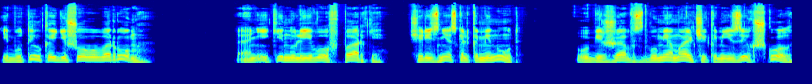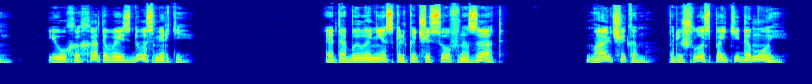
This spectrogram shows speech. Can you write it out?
и бутылкой дешевого рома. Они кинули его в парке через несколько минут, убежав с двумя мальчиками из их школы и ухахатываясь до смерти. Это было несколько часов назад. Мальчикам пришлось пойти домой.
